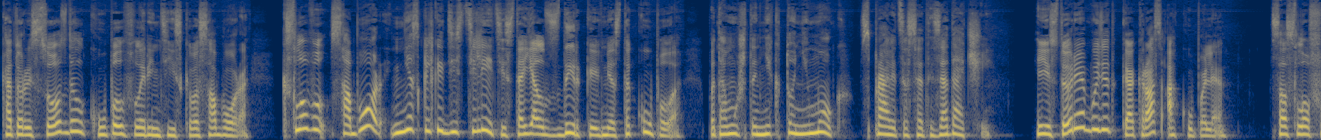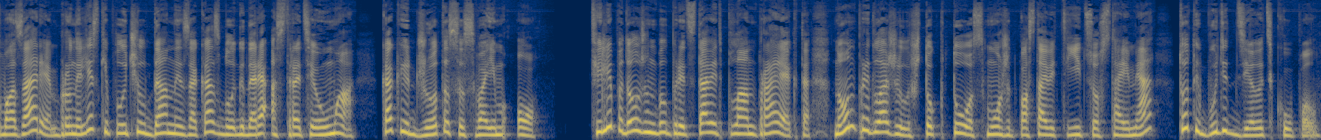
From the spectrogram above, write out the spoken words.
который создал купол Флорентийского собора. К слову, собор несколько десятилетий стоял с дыркой вместо купола, потому что никто не мог справиться с этой задачей. И история будет как раз о куполе. Со слов Вазари, Брунеллески получил данный заказ благодаря остроте ума, как и Джота со своим «О». Филиппа должен был представить план проекта, но он предложил, что кто сможет поставить яйцо стаймя, тот и будет делать купол.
